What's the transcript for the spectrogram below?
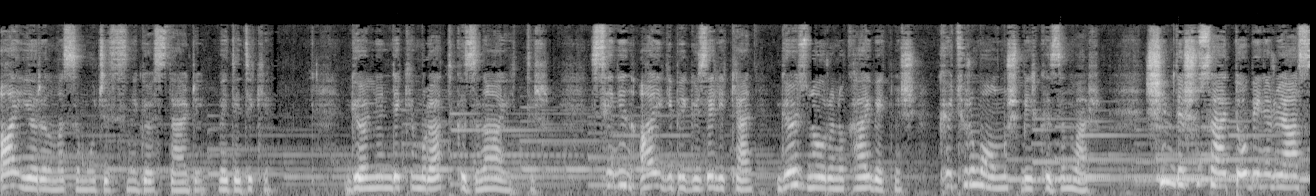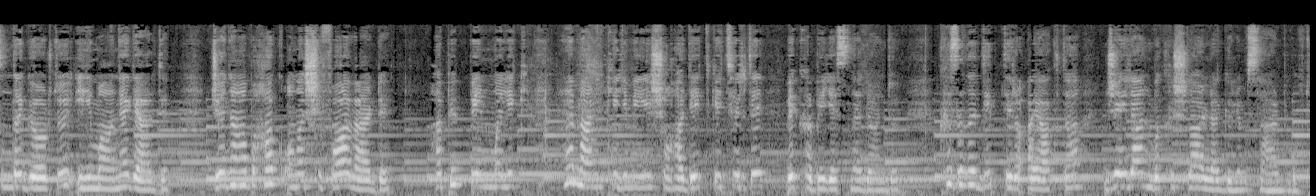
ay yarılması mucizesini gösterdi ve dedi ki, Gönlündeki murat kızına aittir. Senin ay gibi güzel iken göz nurunu kaybetmiş, kötürüm olmuş bir kızın var. Şimdi şu saatte o beni rüyasında gördü, imana geldi. Cenab-ı Hak ona şifa verdi. Habib bin Malik hemen kelimeyi şehadet getirdi ve kabilesine döndü. Kızını dipdiri ayakta, ceylan bakışlarla gülümser buldu.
